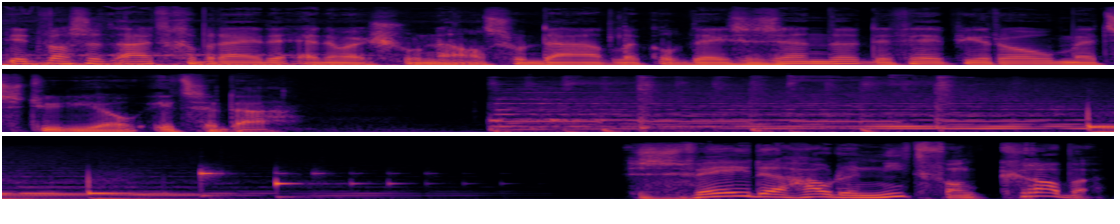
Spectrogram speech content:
Dit was het uitgebreide NOS Journaal. Zo dadelijk op deze zender de VPRO met Studio Itzerda. Zweden houden niet van krabben.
